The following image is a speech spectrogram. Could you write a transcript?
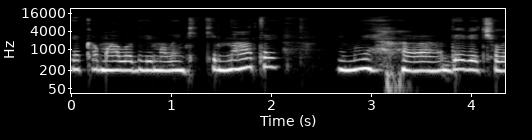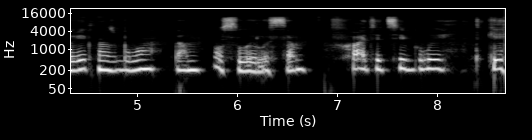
яка мала дві маленькі кімнати. І ми е, дев'ять чоловік нас було там оселилися. В хаті цій були такі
